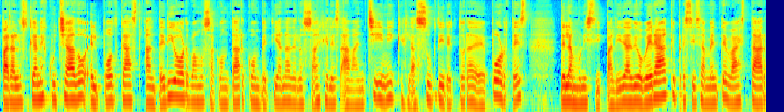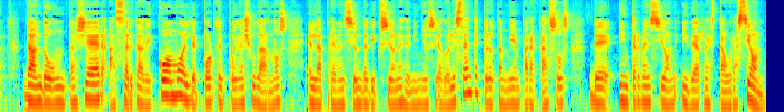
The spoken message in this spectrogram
Para los que han escuchado el podcast anterior, vamos a contar con Betiana de Los Ángeles Avancini, que es la subdirectora de deportes de la Municipalidad de Oberá, que precisamente va a estar dando un taller acerca de cómo el deporte puede ayudarnos en la prevención de adicciones de niños y adolescentes, pero también para casos de intervención y de restauración.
